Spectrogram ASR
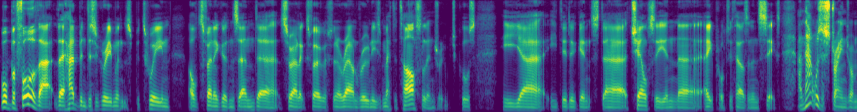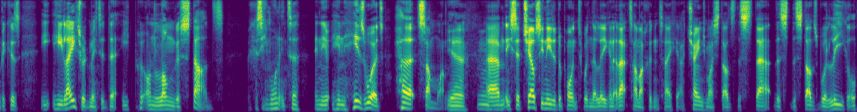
Well, before that, there had been disagreements between old Svenigans and uh, Sir Alex Ferguson around Rooney's metatarsal injury, which, of course, he uh, he did against uh, Chelsea in uh, April 2006. And that was a strange one because he, he later admitted that he'd put on longer studs because he wanted to, in, in his words, hurt someone. Yeah. Um, he said Chelsea needed a point to win the league, and at that time I couldn't take it. I changed my studs. The, sta- the, the studs were legal,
